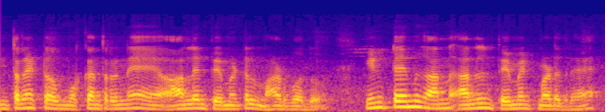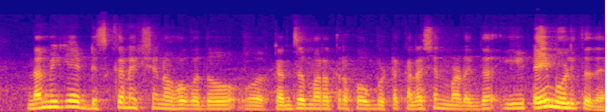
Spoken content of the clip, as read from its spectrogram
ಇಂಟರ್ನೆಟ್ ಮುಖಾಂತರನೇ ಆನ್ಲೈನ್ ಪೇಮೆಂಟಲ್ಲಿ ಮಾಡ್ಬೋದು. ಇನ್ ಟೈಮಿಗೆ ಆನ್ ಆನ್ಲೈನ್ ಪೇಮೆಂಟ್ ಮಾಡಿದ್ರೆ ನಮಗೆ ಡಿಸ್ಕನೆಕ್ಷನ್ ಹೋಗೋದು ಕನ್ಸ್ಯೂಮರ್ ಹತ್ರ ಹೋಗ್ಬಿಟ್ಟು ಕಲೆಕ್ಷನ್ ಮಾಡಿದ್ದು ಈ ಟೈಮ್ ಉಳಿತದೆ.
